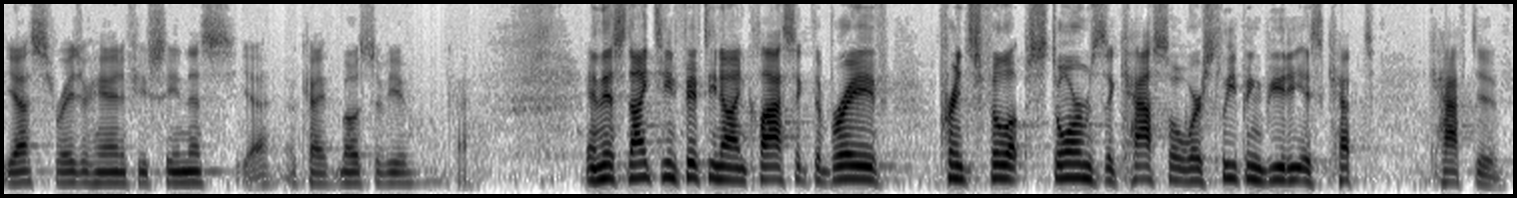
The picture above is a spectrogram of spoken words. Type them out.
Yes? Raise your hand if you've seen this. Yeah? Okay. Most of you? Okay. In this 1959 classic, the brave Prince Philip storms the castle where Sleeping Beauty is kept captive.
